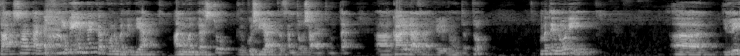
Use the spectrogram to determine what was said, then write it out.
ಸಾಕ್ಷಾತ್ ಆಗಿ ಸೀತೆಯನ್ನೇ ಕರ್ಕೊಂಡು ಬಂದಿದ್ಯಾ? ಅನ್ನುವಂತಷ್ಟು ಖುಷಿ ಆಯ್ತು, ಸಂತೋಷ ಆಯ್ತು ಅಂತ ಕಾಳಿದಾಸ ಹೇಳಿರುವಂತದ್ದು ಮತ್ತೆ ನೋಡಿ ಇಲ್ಲಿ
